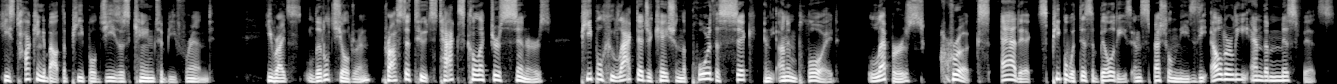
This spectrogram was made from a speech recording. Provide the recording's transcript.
He's talking about the people Jesus came to befriend. He writes, Little children, prostitutes, tax collectors, sinners, people who lacked education, the poor, the sick, and the unemployed, lepers, crooks, addicts, people with disabilities and special needs, the elderly, and the misfits.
